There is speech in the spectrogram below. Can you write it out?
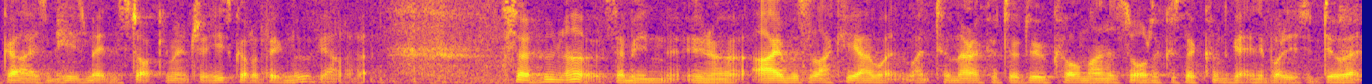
guys, and he's made this documentary. He's got a big movie out of it. So who knows? I mean, you know, I was lucky. I went, went to America to do Coal Miner's Daughter because they couldn't get anybody to do it.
